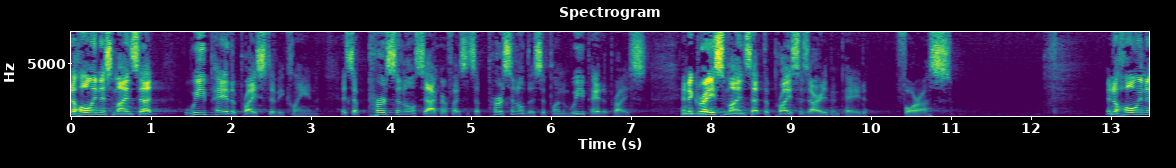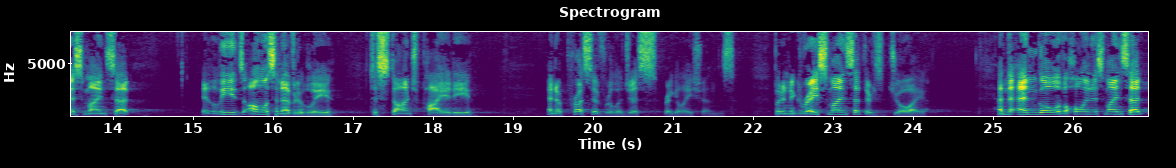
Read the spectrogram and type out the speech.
In a holiness mindset, we pay the price to be clean. It's a personal sacrifice, it's a personal discipline. We pay the price. In a grace mindset, the price has already been paid for us. In a holiness mindset, it leads almost inevitably to staunch piety and oppressive religious regulations. But in a grace mindset, there's joy. And the end goal of a holiness mindset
